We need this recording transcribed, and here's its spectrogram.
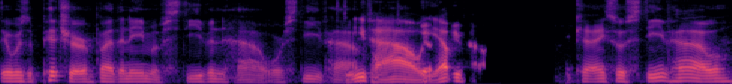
there was a pitcher by the name of Stephen Howe or Steve Howe. Steve Howe, Yeah, yep, Steve Okay, so Steve Howe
